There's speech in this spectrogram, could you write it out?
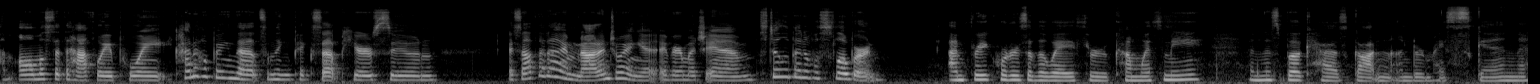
I'm almost at the halfway point, kind of hoping that something picks up here soon It's not that I'm not enjoying it, I very much am. Still a bit of a slow burn. I'm three quarters of the way through Come With Me, and this book has gotten under my skin.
